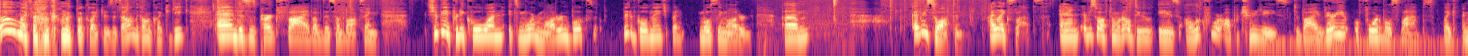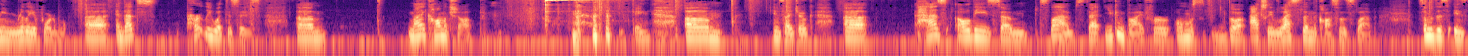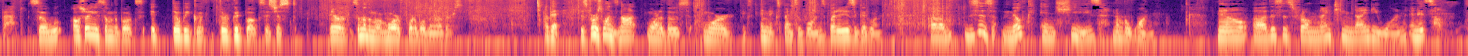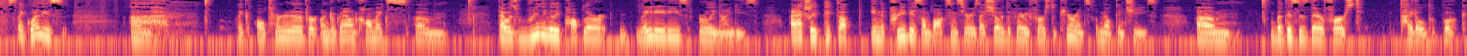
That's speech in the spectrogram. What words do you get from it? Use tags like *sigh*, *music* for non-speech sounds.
Hello, my *laughs* fellow comic book collectors. It's Alan, the Comic Collector Geek, and this is part five of this unboxing. Should be a pretty cool one. It's more modern books, a bit of Golden Age, but mostly modern. Um, every so often, I like slabs. And every so often what I'll do is I'll look for opportunities to buy very affordable slabs. Like, I mean, really affordable. Uh, and that's partly what this is. Um, my comic shop, um, inside joke, uh, has all these um, slabs that you can buy for almost, actually less than the cost of the slab some of this is that. So I'll show you some of the books. It they'll be good. They're good books. It's just they're some of them are more affordable than others. Okay, this first one's not one of those more inexpensive ones, but it is a good one. Um, this is Milk and Cheese number one. Now, uh, this is from 1991, and it's it's like one of these uh, like alternative or underground comics. Um, that was really, really popular late 80s, early 90s. I actually picked up in the previous unboxing series, I showed the very first appearance of Milk and Cheese. Um, but this is their first titled book.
